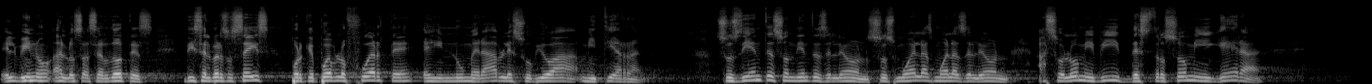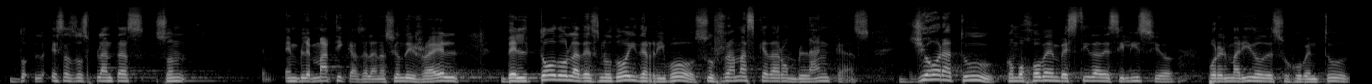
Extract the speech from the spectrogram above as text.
él vino a los sacerdotes, dice el verso 6, porque pueblo fuerte e innumerable subió a mi tierra. Sus dientes son dientes de león, sus muelas muelas de león. Asoló mi vid, destrozó mi higuera. Esas dos plantas son emblemáticas de la nación de Israel. Del todo la desnudó y derribó, sus ramas quedaron blancas. Llora tú como joven vestida de silicio por el marido de su juventud.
